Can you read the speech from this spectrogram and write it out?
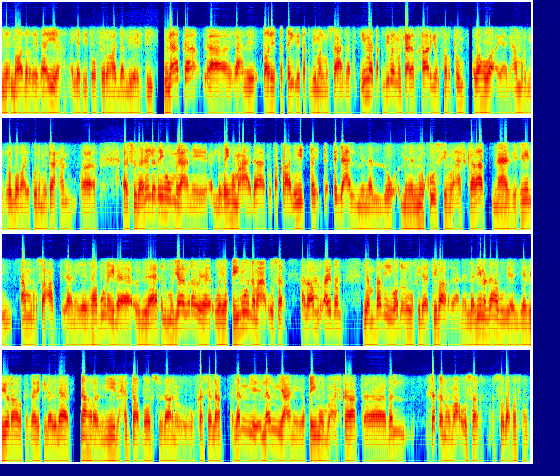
المواد الغذائية التي توفرها ال WFP. هناك آه، يعني طريقتين لتقديم المساعدات، إما تقديم المساعدات خارج الخرطوم وهو يعني أمر ربما يكون متاحا آه، السودانيين لديهم يعني لديهم عادات وتقاليد تجعل من من المكوث في معسكرات نازحين. أمر صعب يعني يذهبون إلى الولايات المجاورة ويقيمون مع أسر، هذا أمر أيضا ينبغي وضعه في الاعتبار يعني الذين ذهبوا إلى الجزيرة وكذلك إلى ولايه نهر النيل حتى بور السودان وكسلا لم لم يعني يقيموا معسكرات آه، بل سكنوا مع أسر استضافتهم.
